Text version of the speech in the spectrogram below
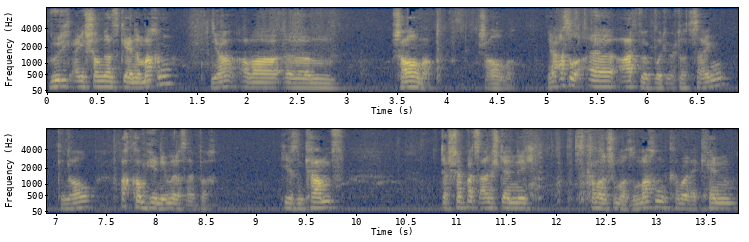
Würde ich eigentlich schon ganz gerne machen. Ja, aber ähm, schauen wir mal. Schauen wir mal. Ja, achso, äh, Artwork wollte ich euch noch zeigen. Genau. Ach komm, hier nehmen wir das einfach. Hier ist ein Kampf. Da scheppert es anständig. Das kann man schon mal so machen. Kann man erkennen,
